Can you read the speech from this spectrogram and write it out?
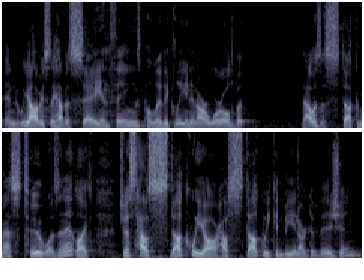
And we obviously have a say in things politically and in our world, but that was a stuck mess too, wasn't it? Like just how stuck we are, how stuck we can be in our division,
